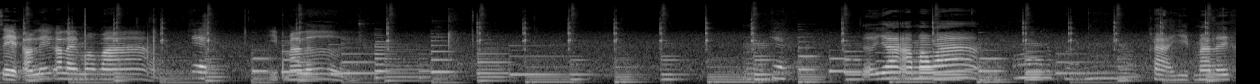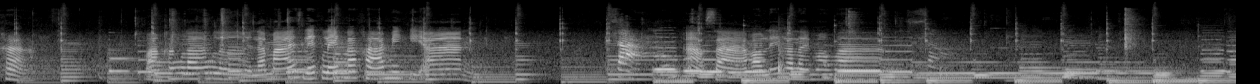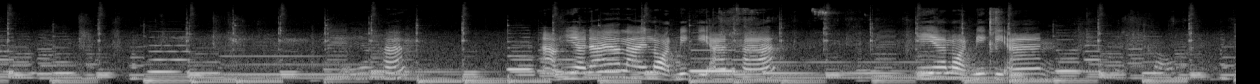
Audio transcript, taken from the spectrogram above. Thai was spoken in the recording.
เจ็ดเอาเลขอะไรมาวางเจ็ดหยิบมาเลยอืมเจ็ดเจอยาเอามาวางไม่รู้ผลเนี่ยค่ะหยิบมาเลยค่ะ วางข้างล่างเลยแล้วไม้เล็กๆนะคะ มีกี่อันสามอ่าสามเอาเลขอะไรมาวาง อ้าวเฮียได้อะไรหลอดมีกี่อันคะเฮียหลอดมีกี่อันสอง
